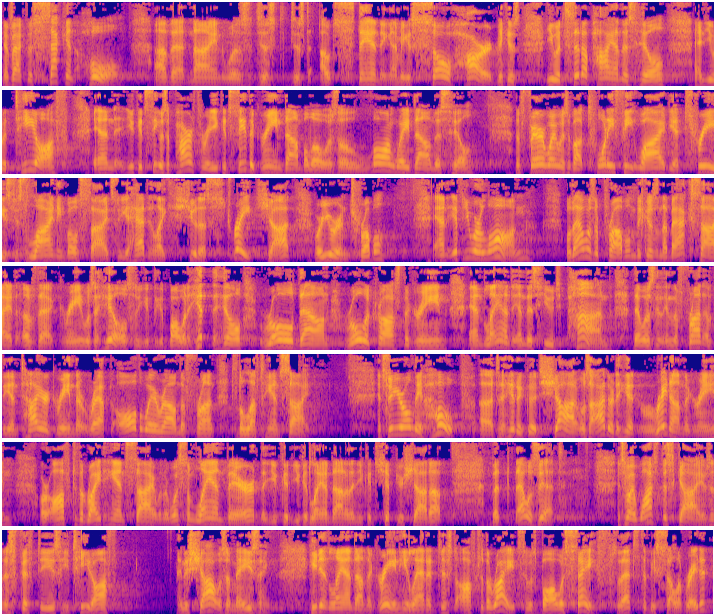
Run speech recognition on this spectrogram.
In fact, the second hole on that nine was just, just outstanding. I mean, it's so hard because you would sit up high on this hill and you would tee off and you could see, it was a par three, you could see the green down below. It was a long way down this hill. The fairway was about 20 feet wide. You had trees just lining both sides, so you had to like shoot a straight shot or you were in trouble. And if you were long, well, that was a problem because in the backside of that green was a hill, so the ball would hit the hill, roll down, roll across the green, and land in this huge pond that was in the front of the entire green that wrapped all the way around the front to the left hand side. And so your only hope uh, to hit a good shot was either to hit right on the green or off to the right hand side where there was some land there that you could you could land on and then you could chip your shot up. But that was it. And so I watched this guy. He was in his 50s. He teed off and his shot was amazing. He didn't land on the green, he landed just off to the right, so his ball was safe. So that's to be celebrated.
